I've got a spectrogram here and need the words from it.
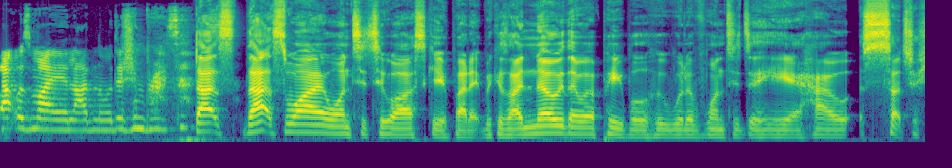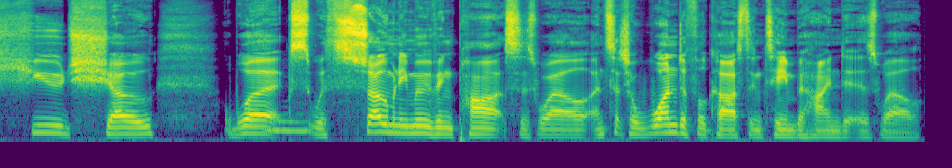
that was my aladdin audition process That's that's why I wanted to ask you about it because I know there were people who would have wanted to hear how such a huge show works with so many moving parts as well and such a wonderful casting team behind it as well.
